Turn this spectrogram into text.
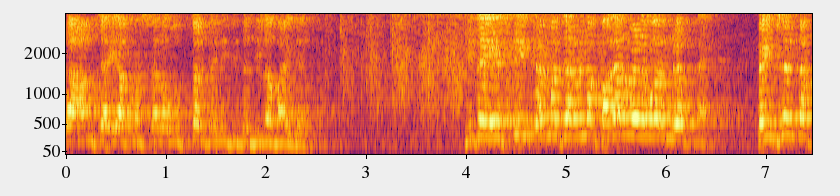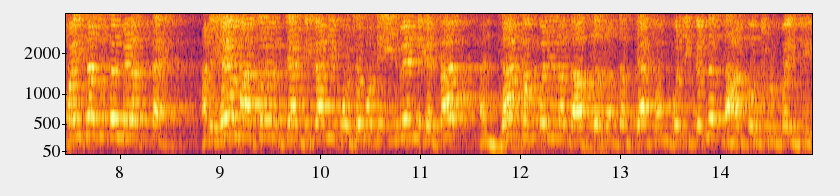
तर आमच्या या प्रश्नाला उत्तर त्यांनी तिथं दिलं पाहिजे. तिथं एसटी कर्मचाऱ्यांना पगार वेळेवर मिळत नाही. पेन्शनचा पैसा तिथं मिळत नाही. आणि हे मात्र त्या ठिकाणी मोठे मोठे इव्हेंट घेतात आणि ज्या कंपनीला दाबलं जातात त्या कंपनीकडनं दहा कोटी रुपयाची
